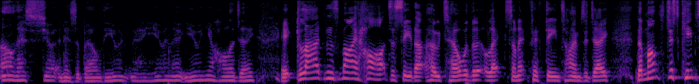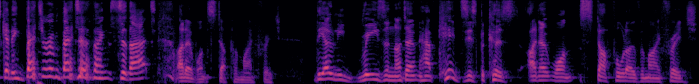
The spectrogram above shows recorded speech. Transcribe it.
Oh, there's Stuart and Isabel. You and uh, you and uh, you and your holiday. It gladdens my heart to see that hotel with a little X on it 15 times a day. The month just keeps getting better and better thanks to that. I don't want stuff on my fridge. The only reason I don't have kids is because I don't want stuff all over my fridge.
